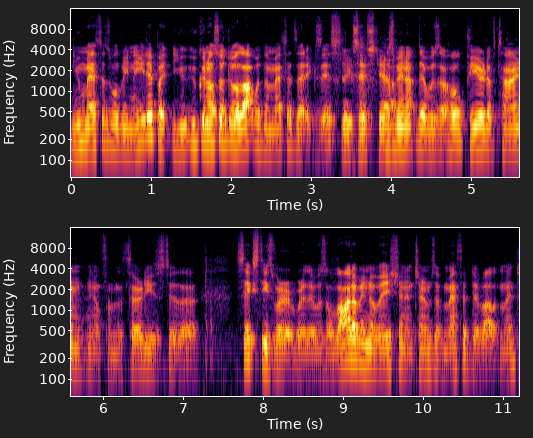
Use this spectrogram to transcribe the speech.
new methods will be needed, but you, you can also do a lot with the methods that exist. it exists. Yeah. There's been a, there was a whole period of time, you know, from the 30s to the 60s, where, where there was a lot of innovation in terms of method development,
